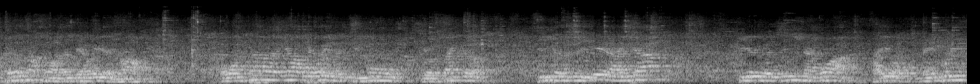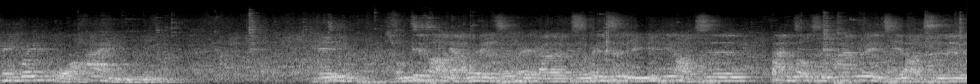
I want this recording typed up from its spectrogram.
合唱团的表演哈。我们要表演的曲目有三个，第一个是《夜来香》，第二个是《意难忘》，还有《玫瑰玫瑰我爱你》。我们介绍两位指挥，呃，指挥是李玉平老师，伴奏是潘瑞琪老师，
